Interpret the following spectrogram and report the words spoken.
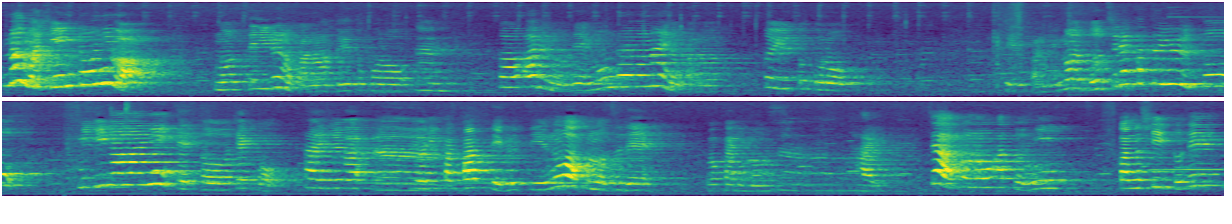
まあまあ均等には乗っているのかなというところがあるので問題はないのかなというところですかね。まあどちらかというと右側に、えっと、結構体重がよりってるっていうのはこの図でわかります。はい。じゃあこの後に他のシートで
